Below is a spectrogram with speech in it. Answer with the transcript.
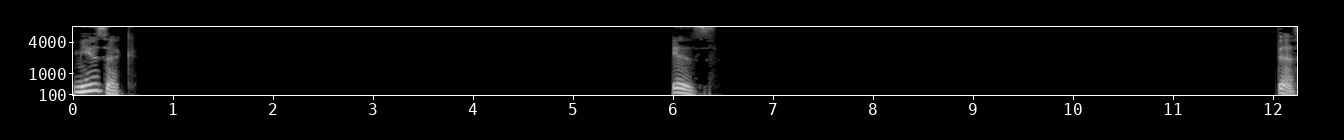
Music. Is. This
